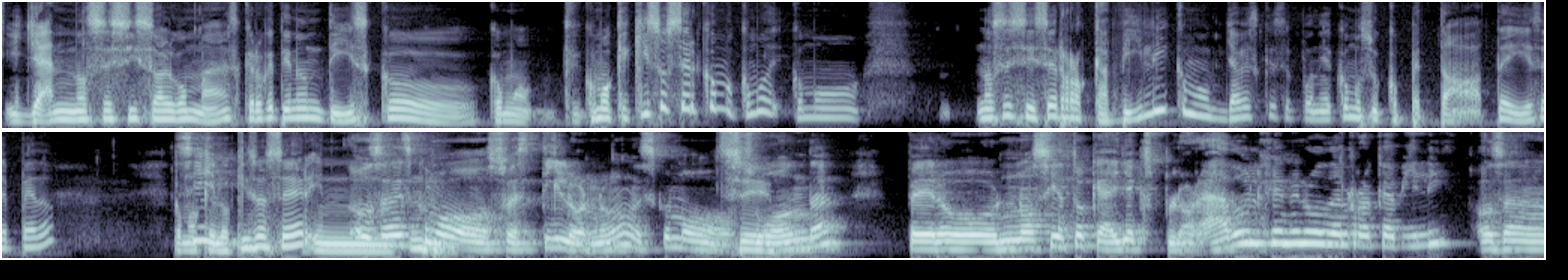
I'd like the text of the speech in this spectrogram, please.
Y ya no sé si hizo algo más. Creo que tiene un disco como que, como que quiso ser como, como, como no sé si dice rockabilly, como ya ves que se ponía como su copetote y ese pedo. Como que lo quiso hacer y O sea, es como su estilo, ¿no? Es como su onda, pero no siento que haya explorado el género del rockabilly. O sea,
